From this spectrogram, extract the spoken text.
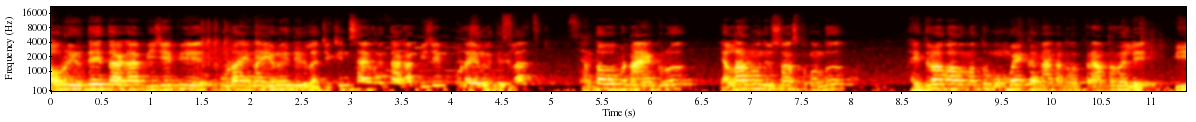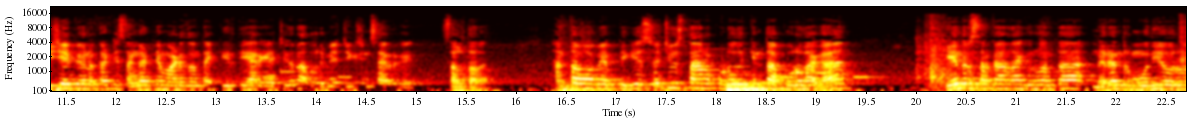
ಅವರು ಇರದೇ ಇದ್ದಾಗ ಬಿಜೆಪಿ ಕೂಡ ಇನ್ನ ಏನೂ ಇದ್ದಿದ್ದಿಲ್ಲ. ಜಿಗ್ಜಿನ್ ಸಾಹೇಬ್ ಇದ್ದಾಗ ಬಿಜೆಪಿ ಕೂಡ ಏನೂ ಇದ್ದಿದ್ದಿಲ್ಲ. ಅಂತ ಒಬ್ಬ ನಾಯಕರು ಎಲ್ಲಾರನ್ನೂ ಒಂದು ವಿಶ್ವಾಸ ತಗೊಂಡು ಹೈದರಾಬಾದ್ ಮತ್ತು ಮುಂಬೈ ಕರ್ನಾಟಕದ ಪ್ರಾಂತದಲ್ಲಿ ಬಿಜೆಪಿಯನ್ನು ಕಟ್ಟಿ ಸಂಘಟನೆ ಮಾಡಿದಂತ ಕೀರ್ತಿ ಯಾರಿಗೆ ಹಚ್ಚಿದ್ರು, ಅದು ರಮೇಶ್ ಜಿಗ್ಜಿನ್ ಸಾಹೇಬ್ರಿಗೆ ಸಲ್ತದ. ಅಂತ ಒಬ್ಬ ವ್ಯಕ್ತಿಗೆ ಸಚಿವ ಸ್ಥಾನ ಕೊಡೋದಕ್ಕಿಂತ ಪೂರ್ವದಾಗ ಕೇಂದ್ರ ಸರ್ಕಾರದಾಗಿರುವಂತ ನರೇಂದ್ರ ಮೋದಿ ಅವರು,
